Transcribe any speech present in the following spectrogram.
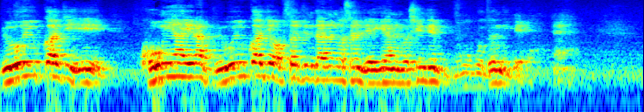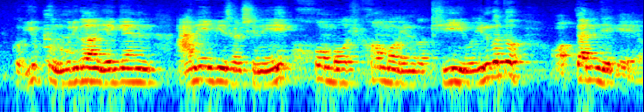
묘유까지 공이 아니라 묘유까지 없어진다는 것을 얘기하는 것이 이제 무거든 이게. 예. 그 육군 우리가 얘기하는 안이비설신이 코, 뭐, 혀, 뭐 이런 거, 귀, 뭐 이런 것도 없다는 얘기예요.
